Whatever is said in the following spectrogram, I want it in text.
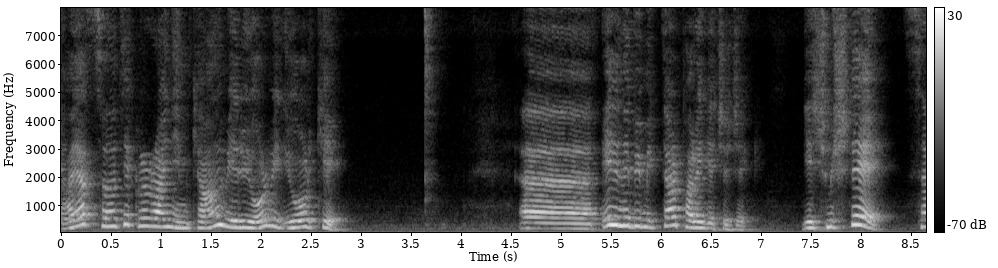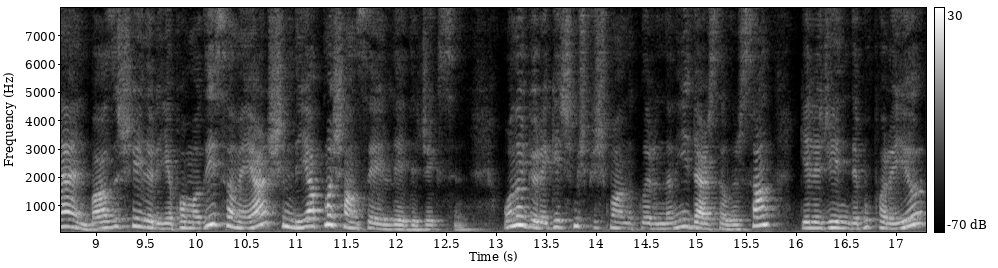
hayat sana tekrar aynı imkanı veriyor ve diyor ki eee, eline bir miktar para geçecek. Geçmişte sen bazı şeyleri yapamadıysan eğer şimdi yapma şansı elde edeceksin. Ona göre geçmiş pişmanlıklarından iyi ders alırsan geleceğinde bu parayı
